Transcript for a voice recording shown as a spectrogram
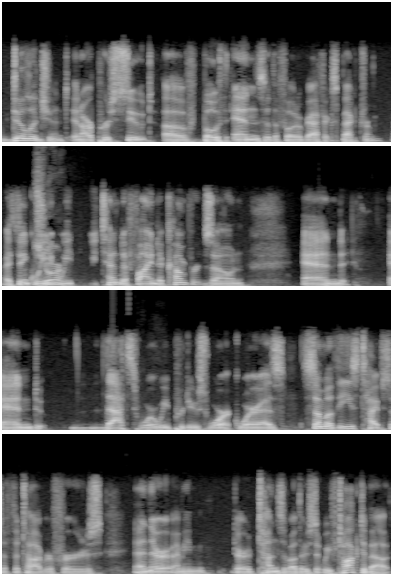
diligent in our pursuit of both ends of the photographic spectrum. I think we, Sure. we we tend to find a comfort zone, and and that's where we produce work. Whereas some of these types of photographers, and there, I mean, there are tons of others that we've talked about,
